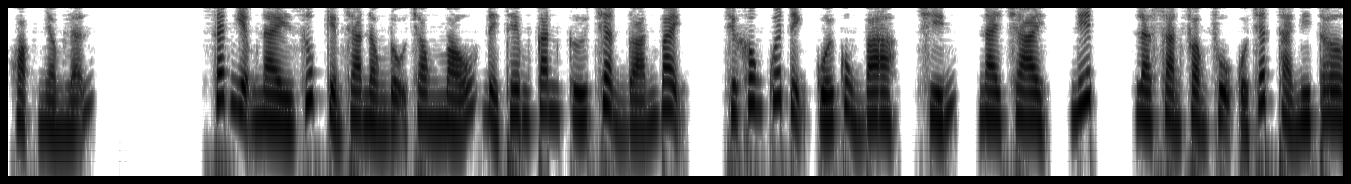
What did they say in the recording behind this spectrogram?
hoặc nhầm lẫn. Xét nghiệm này giúp kiểm tra nồng độ trong máu để thêm căn cứ chẩn đoán bệnh, chứ không quyết định cuối cùng 3, 9, nitrile, nit là sản phẩm phụ của chất thải nitơ,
